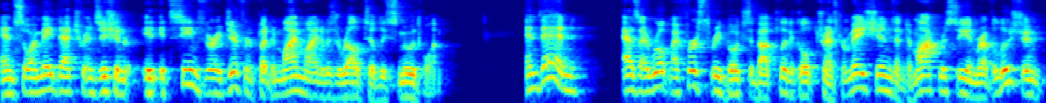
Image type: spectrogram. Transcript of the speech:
And so i made that transition. It, it, seems very different but in my mind it was a relatively smooth one. And then as i wrote my first three books about political transformations and democracy and revolution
